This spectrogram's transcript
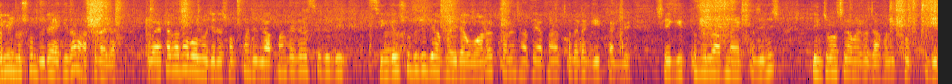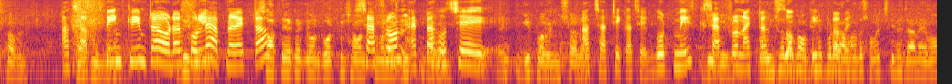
ক্রিম লোশন দুটো একই দাম আটশো টাকা। তো একটা কথা বলব যেটা সবসময় যদি আপনাদের কাছে যদি সিঙ্গেল শুধু যদি আপনার এটা অর্ডার করেন সাথে আপনার সাথে একটা গিফট থাকবে। সেই গিফটটা হলো আপনার একটা জিনিস তিন তিনশো বছর আমার একটা জাপানি ছোট্ট গিফট পাবেন। আচ্ছা পিঙ্ক ক্রিমটা অর্ডার করলে আপনার একটা সাথে একটা গডফিল সামান স্যাফরন একটা হচ্ছে গিফট পাবেন ইনশাআল্লাহ। আচ্ছা ঠিক আছে গোট মিল্ক। স্যাফরন একটা authentic গিফট পাবেন। আমাদের সবাই চিনে জানে এবং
